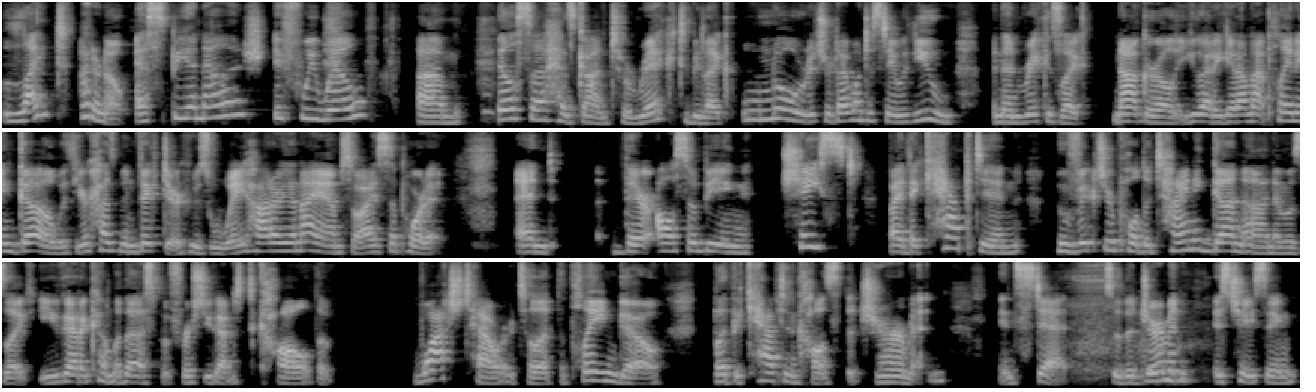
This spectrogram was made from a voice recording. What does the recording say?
light, I don't know, espionage, if we will. Um, Ilsa has gone to Rick to be like, oh no, Richard, I want to stay with you. And then Rick is like, nah, girl, you got to get on that plane and go with your husband, Victor, who's way hotter than I am, so I support it. And they're also being chased by the captain, who Victor pulled a tiny gun on and was like, you got to come with us, but first you got to call the watchtower to let the plane go. But the captain calls the German instead. So the German is chasing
